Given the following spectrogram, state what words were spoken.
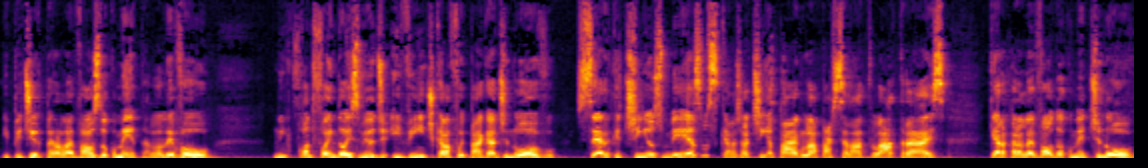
e pediram para ela levar os documentos. Ela levou. Quando foi em 2020 que ela foi pagar de novo, disseram que tinha os mesmos que ela já tinha pago lá, parcelado lá atrás, que era para levar o documento de novo.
